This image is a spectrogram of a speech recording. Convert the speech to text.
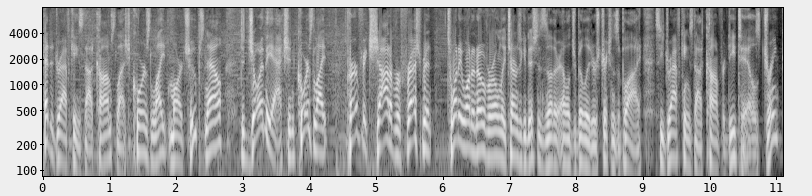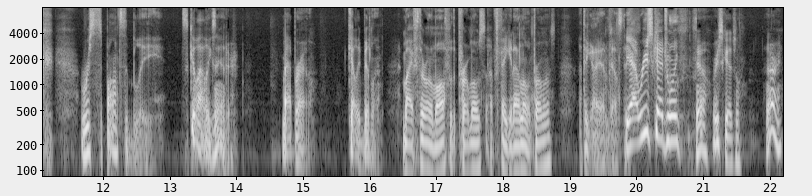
Head to DraftKings.com slash Coors Light March Hoops now to join the action. Coors Light, perfect shot of refreshment. 21 and over only. Terms and conditions and other eligibility restrictions apply. See DraftKings.com for details. Drink responsibly. Gil Alexander. Matt Brown, Kelley Bydlon. Am I throwing them off with the promos? I'm faking out on the promos. I think I am downstairs. Yeah, rescheduling. Yeah, rescheduling. All right.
